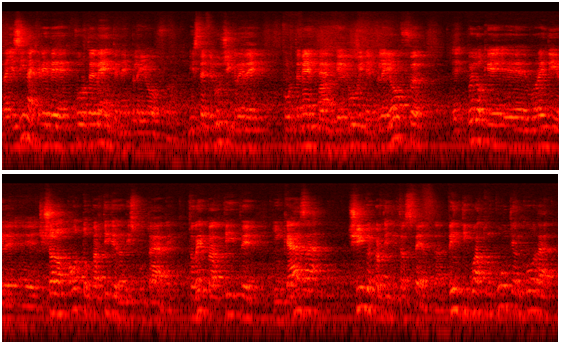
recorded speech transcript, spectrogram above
la Jesina crede fortemente nei playoff, mister Felucci crede fortemente anche lui nei playoff. Quello che eh, vorrei dire, eh, ci sono otto partite da disputare, tre partite in casa, cinque partite in trasferta, 24 punti ancora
